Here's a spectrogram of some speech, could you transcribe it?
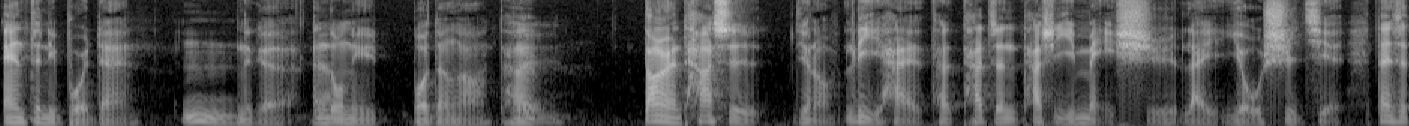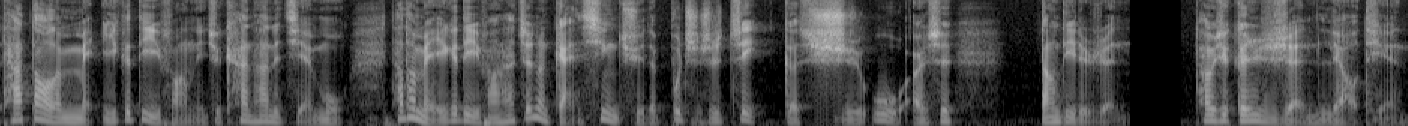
Anthony Bourdain，嗯，那个安东尼·波登啊，他当然他是 you know 厉害，他他真他是以美食来游世界，但是他到了每一个地方，你去看他的节目，他到每一个地方，他真正感兴趣的不只是这个食物，而是当地的人。他会去跟人聊天，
